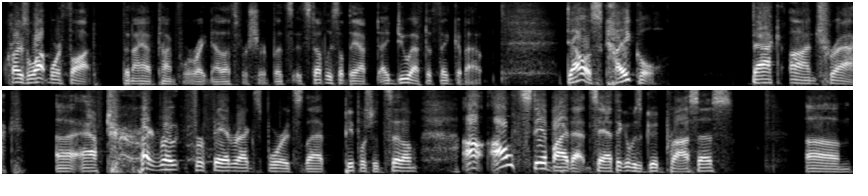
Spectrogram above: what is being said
Requires a lot more thought than I have time for right now. That's for sure. But it's, it's definitely something I, have, I do have to think about. Dallas Keuchel back on track uh, after I wrote for FanRag Sports that people should sit them. I'll, I'll, stand by that and say I think it was a good process. Um,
